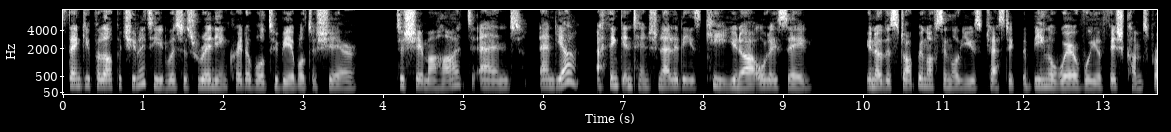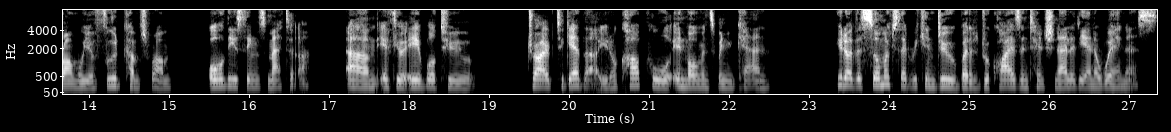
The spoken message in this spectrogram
thank you for the opportunity. It was just really incredible to be able to share to share my heart and and yeah, I think intentionality is key. You know, I always say, you know, the stopping of single use plastic, the being aware of where your fish comes from, where your food comes from, all these things matter um, if you're able to drive together, you know, carpool in moments when you can. You know, there's so much that we can do, but it requires intentionality and awareness.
